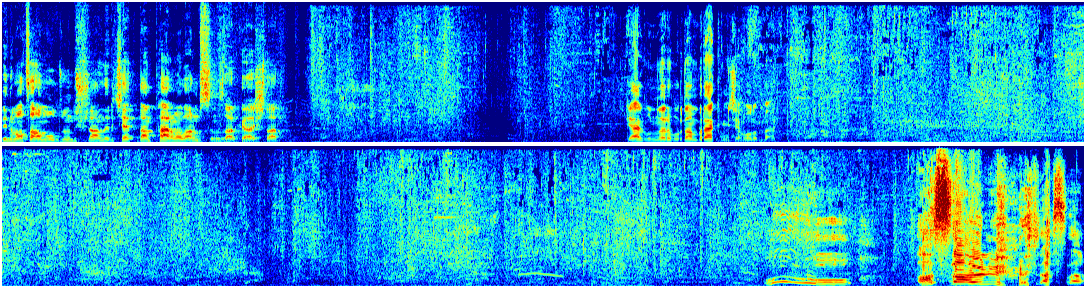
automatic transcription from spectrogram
Benim hatam olduğunu düşünenleri chatten permalar mısınız arkadaşlar? Gel bunları buradan bırakmayacağım oğlum ben. Uuu! Asla ölmüyoruz asla.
